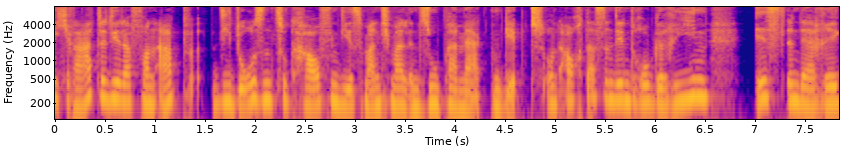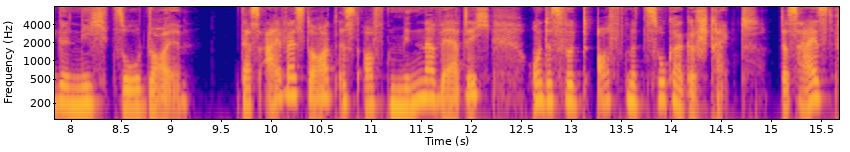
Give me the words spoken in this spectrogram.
Ich rate dir davon ab, die Dosen zu kaufen, die es manchmal in Supermärkten gibt. Und auch das in den Drogerien ist in der Regel nicht so doll. Das Eiweiß dort ist oft minderwertig und es wird oft mit Zucker gestreckt. Das heißt,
